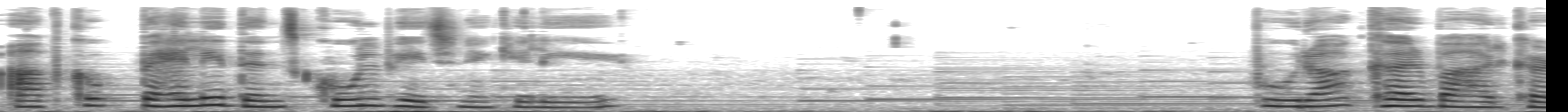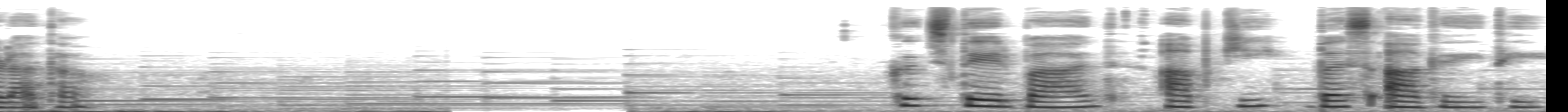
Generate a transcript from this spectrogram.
आपको पहले दिन स्कूल भेजने के लिए पूरा घर बाहर खड़ा था। कुछ देर बाद आपकी बस आ गई थी।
